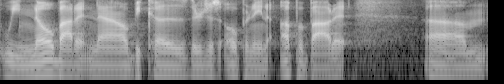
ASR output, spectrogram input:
we know about it now because they're just opening up about it. Um,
